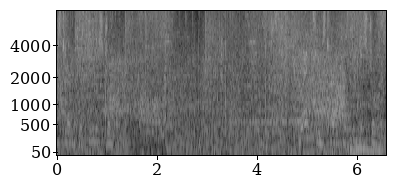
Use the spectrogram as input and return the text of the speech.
Destroyed. Red Team's turret has been destroyed.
